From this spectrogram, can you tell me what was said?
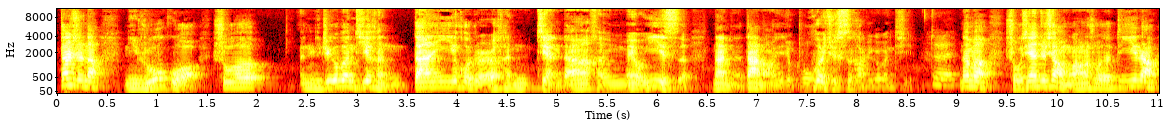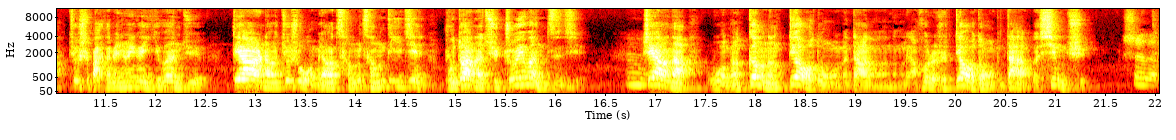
但是呢，你如果说你这个问题很单一或者是很简单、很没有意思，那你的大脑也就不会去思考这个问题。对。那么，首先就像我们刚刚说的，第一呢，就是把它变成一个疑问句；第二呢，就是我们要层层递进，不断的去追问自己。嗯。这样呢，我们更能调动我们大脑的能量，或者是调动我们大脑的兴趣。是的。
